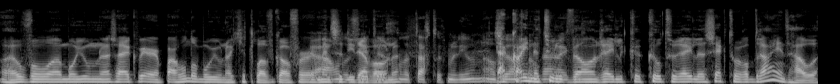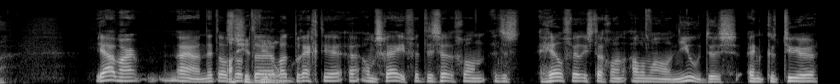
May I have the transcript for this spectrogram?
hoeveel uh, miljoen, zei ik weer, een paar honderd miljoen had je het geloof ik over ja, mensen die daar wonen. 180 miljoen. Als daar kan je natuurlijk wel een redelijke culturele sector op draaiend houden. Ja, maar nou ja, net als, als wat, uh, wat Brecht uh, omschreef. Het is uh, gewoon, het is heel veel is daar gewoon allemaal nieuw. Dus en cultuur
